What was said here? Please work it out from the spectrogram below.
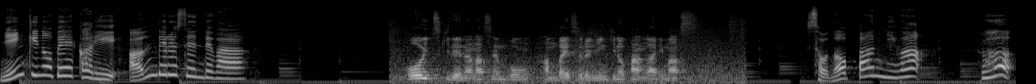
人気のベーカリーアンデルセンでは。多い月で7000本販売する人気のパンがあります。そのパンにはわ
